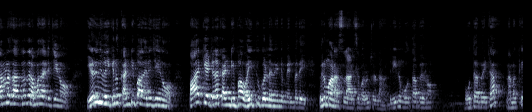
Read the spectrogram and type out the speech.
மரண சாசனத்தை நம்ம தான் என்ன செய்யணும்? எழுதி வைக்கணும் கண்டிப்பாக அதை என்ன செய்யணும்? பாக்கெட்டில் கண்டிப்பாக வைத்துக் கொள்ள வேண்டும் என்பதை பெருமானா சில அவர்கள் சொல்கிறாங்க திடீர்னு மூத்தா போயிடுறோம். மூத்தா போயிட்டா நமக்கு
